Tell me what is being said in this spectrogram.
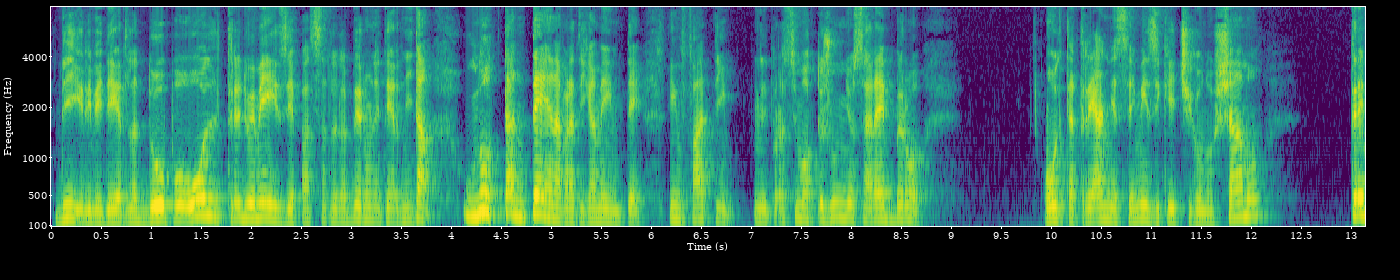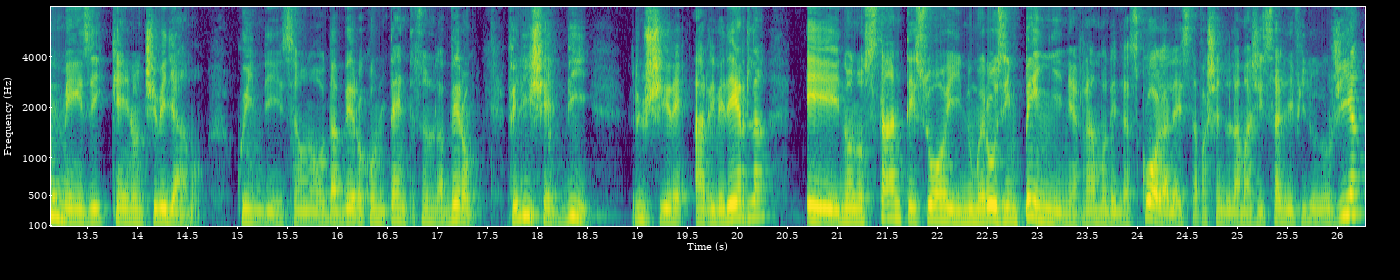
di rivederla dopo oltre due mesi, è passato davvero un'eternità, un'ottantena praticamente. Infatti nel prossimo 8 giugno sarebbero oltre tre anni e sei mesi che ci conosciamo, tre mesi che non ci vediamo. Quindi sono davvero contento, sono davvero felice di riuscire a rivederla e nonostante i suoi numerosi impegni nel ramo della scuola, lei sta facendo la magistrale di filologia,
